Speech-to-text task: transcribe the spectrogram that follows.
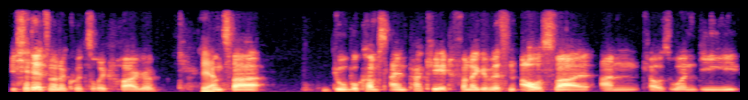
Ich hätte jetzt mal eine kurze Rückfrage. Ja. Und zwar, du bekommst ein Paket von einer gewissen Auswahl an Klausuren, die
